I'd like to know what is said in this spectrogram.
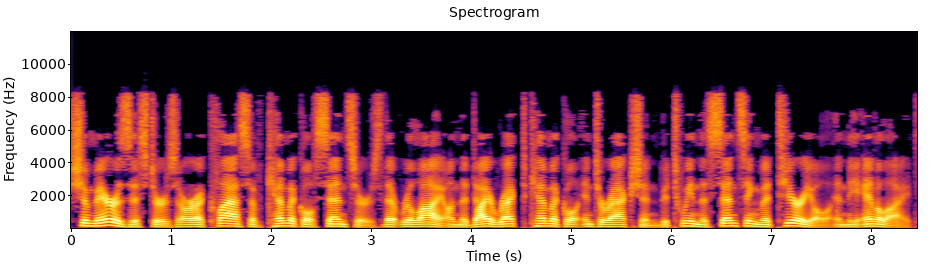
Chemiresistors are a class of chemical sensors that rely on the direct chemical interaction between the sensing material and the analyte.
